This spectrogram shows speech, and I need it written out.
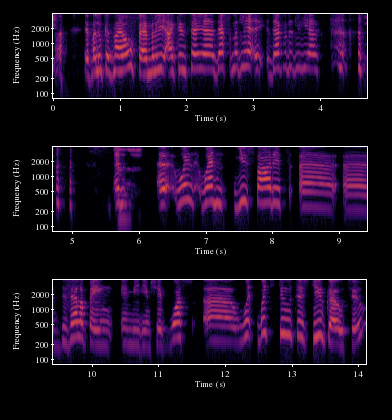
if I look at my own family, I can say uh, definitely, definitely yes. and uh, uh, when when you started uh, uh, developing in mediumship, was uh, which, which tutors you go to?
